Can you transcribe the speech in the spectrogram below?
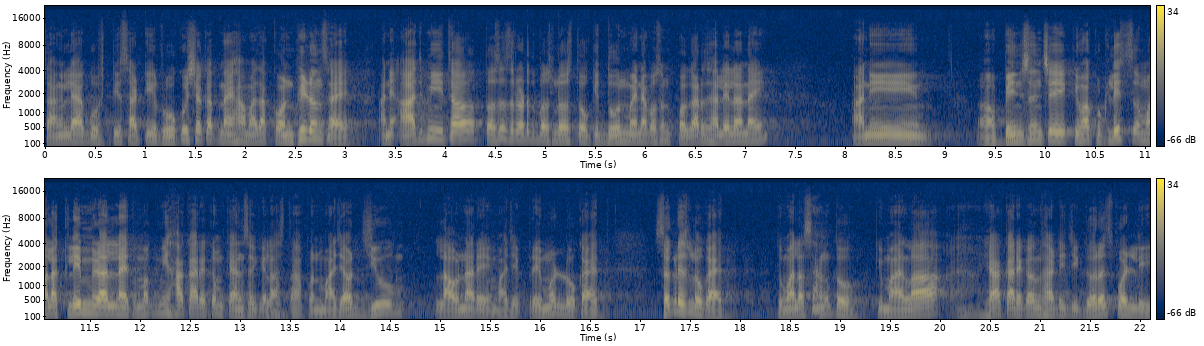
चांगल्या गोष्टीसाठी रोखू शकत नाही हा माझा कॉन्फिडन्स आहे. आणि आज मी इथं तसंच रडत बसलो असतो की दोन महिन्यापासून पगार झालेला नाही आणि पेन्शनचे किंवा कुठलीच मला क्लेम मिळाले नाहीत. मग मी हा कार्यक्रम कॅन्सल केला असता. पण माझ्यावर जीव लावणारे माझे प्रेमळ लोक आहेत. सगळेच लोक आहेत. तुम्हाला सांगतो की मला ह्या कार्यक्रमासाठी जी गरज पडली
